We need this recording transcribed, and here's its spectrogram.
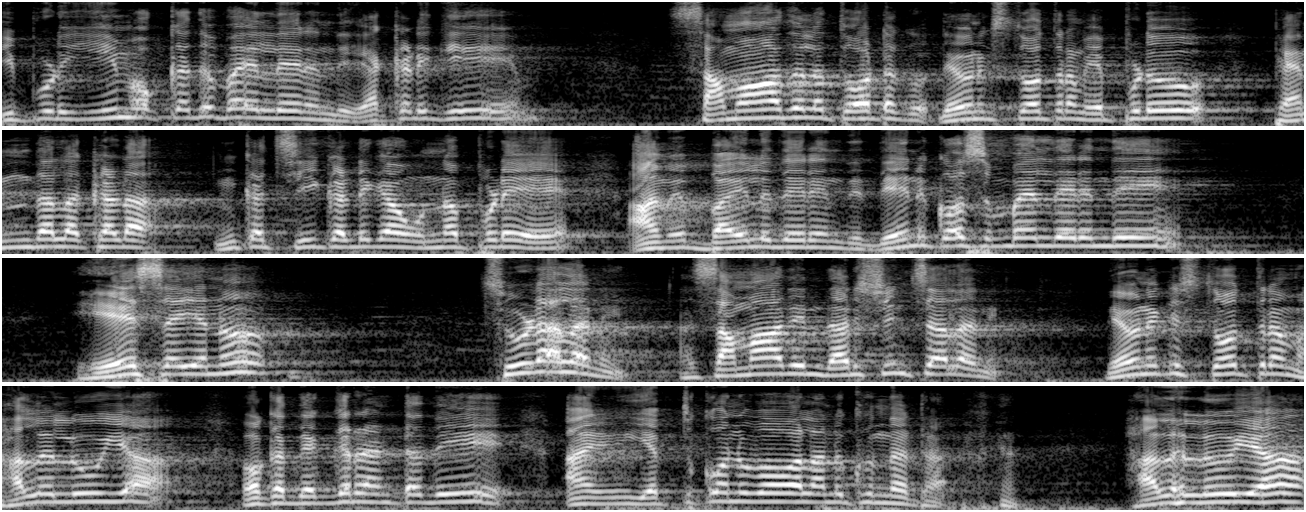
ఇప్పుడు ఈమె ఒక్కది బయలుదేరింది. ఎక్కడికి? సమాధుల తోటకు. దేవునికి స్తోత్రం. ఎప్పుడు పెందల కడ ఇంకా చీకటిగా ఉన్నప్పుడే ఆమె బయలుదేరింది. దేనికోసం బయలుదేరింది? ఏసయ్యను చూడాలని సమాధిని దర్శించాలని. దేవునికి స్తోత్రం హల్లెలూయ. ఒక దగ్గర అంటది ఆయన ఎత్తుకొని పోవాలనుకుందట. హల్లెలూయ.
